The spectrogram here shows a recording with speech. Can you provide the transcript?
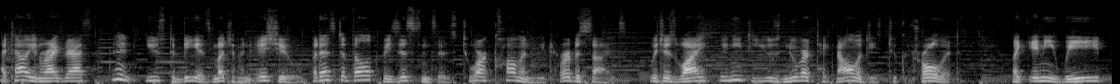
Italian ryegrass didn't used to be as much of an issue, but has developed resistances to our common wheat herbicides, which is why we need to use newer technologies to control it. Like any weed,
